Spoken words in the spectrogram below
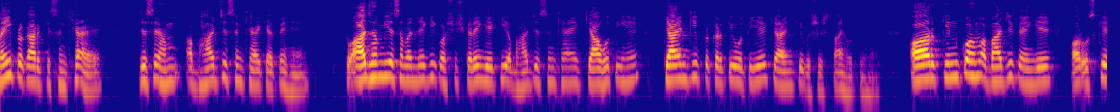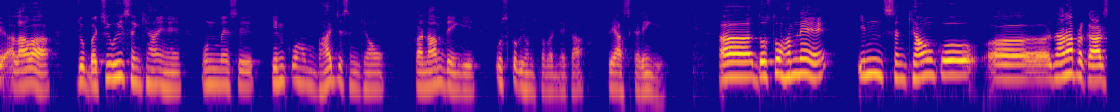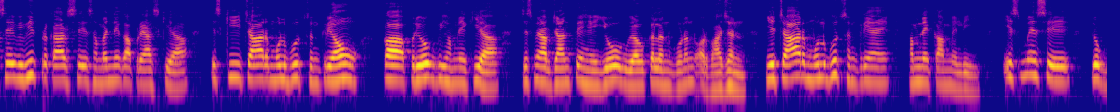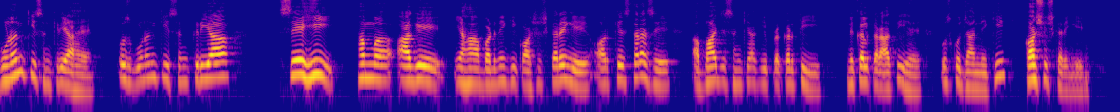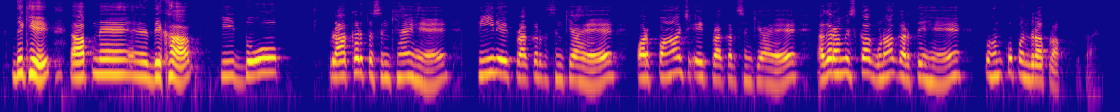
नई प्रकार की संख्या है, जिसे हम अभाज्य संख्याएँ कहते हैं। तो आज हम ये समझने की कोशिश करेंगे कि अभाज्य संख्याएँ क्या होती हैं क्या इनकी प्रकृति होती है क्या इनकी विशेषताएँ होती हैं। और किन को हम अभाज्य कहेंगे और उसके अलावा जो बची हुई संख्याएँ हैं उनमें से किन को हम भाज्य संख्याओं का नाम देंगे उसको भी हम समझने का प्रयास करेंगे। आ, दोस्तों हमने इन संख्याओं को नाना प्रकार से विविध प्रकार से समझने का प्रयास किया। इसकी चार मूलभूत संक्रियाओं का प्रयोग भी हमने किया, जिसमें आप जानते हैं योग, व्यवकलन, गुणन और भाजन। ये चार मूलभूत संक्रियाएँ हमने काम में ली। इसमें से जो गुणन की संक्रिया है, उस गुणन की संक्रिया से ही हम आगे यहाँ बढ़ने की कोशिश करेंगे और किस तरह से अभाज्य संख्या की प्रकृति निकल कर आती है, उसको जानने की कोशिश करेंगे। देखिए, आपने देखा कि दो प्राकृत संख्याएँ हैं तीन एक प्राकृत संख्या है और पाँच एक प्राकृत संख्या है, अगर हम इसका गुणा करते हैं तो हमको पंद्रह प्राप्त होता है।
